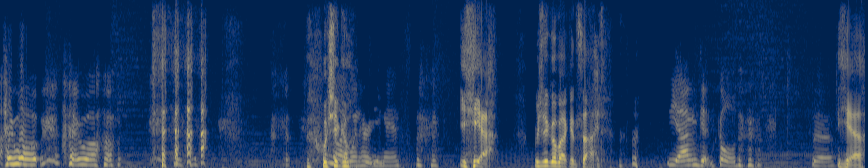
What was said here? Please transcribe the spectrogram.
I won't. I won't. we should I go. wouldn't hurt you, man. Yeah. We should go back inside. yeah, I'm getting cold. so, Yeah.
